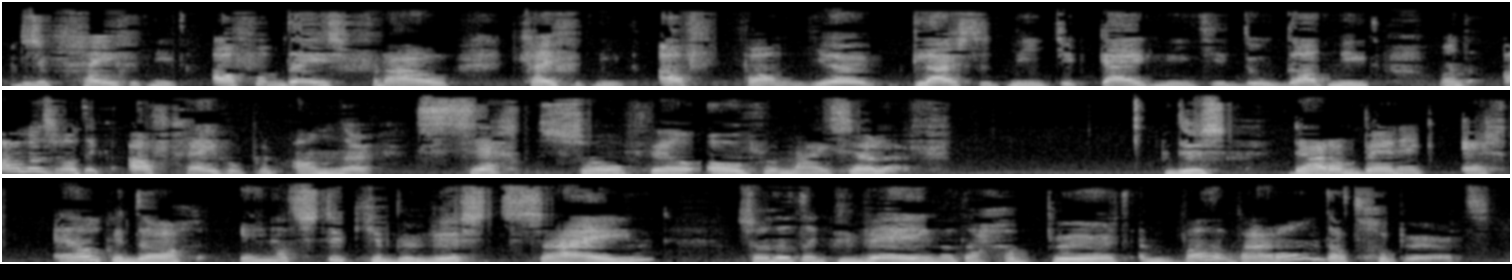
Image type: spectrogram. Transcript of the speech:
Dus ik geef het niet af op deze vrouw. Ik geef het niet af van je luistert niet, je kijkt niet, je doet dat niet. Want alles wat ik afgeef op een ander zegt zoveel over mijzelf. Dus daarom ben ik echt elke dag in dat stukje bewustzijn zodat ik weet wat er gebeurt en waarom dat gebeurt.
